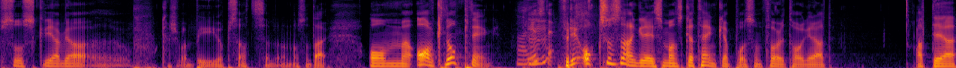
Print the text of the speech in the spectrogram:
så skrev jag eh, kanske var B-uppsats eller något sånt där om avknoppning. Ja, det. För det är också en sån här grej som man ska tänka på som företagare att, att det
